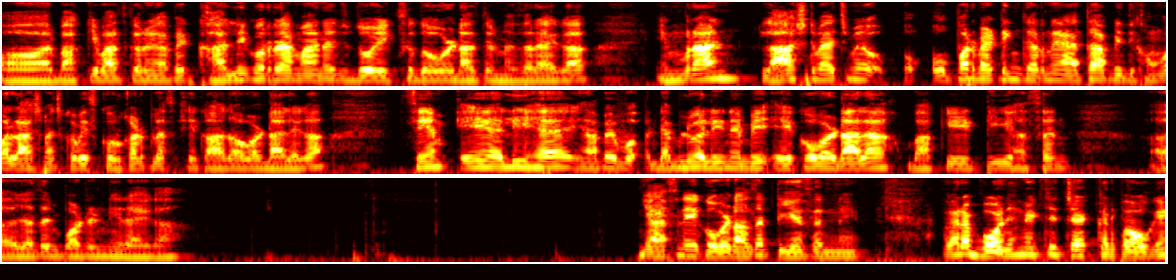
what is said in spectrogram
और बाकी बात करूँ यहाँ पे खाली कुर रहमान है, जो एक से दो ओवर डालते हुए नज़र आएगा। इमरान लास्ट मैच में ओपर बैटिंग करने आया था, अभी दिखाऊँगा लास्ट मैच का भी स्कोर कार्ड प्लस एक आधा ओवर डालेगा। सेम ए अली है, यहाँ पे डब्ल्यू अली ने भी एक ओवर डाला, बाकी टी हसन ज़्यादा इंपॉर्टेंट नहीं रहेगा। यहाँ इसने एक ओवर डाला था टी हसन ने। अगर आप बॉलिंग में एक चीज़ चेक कर पाओगे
